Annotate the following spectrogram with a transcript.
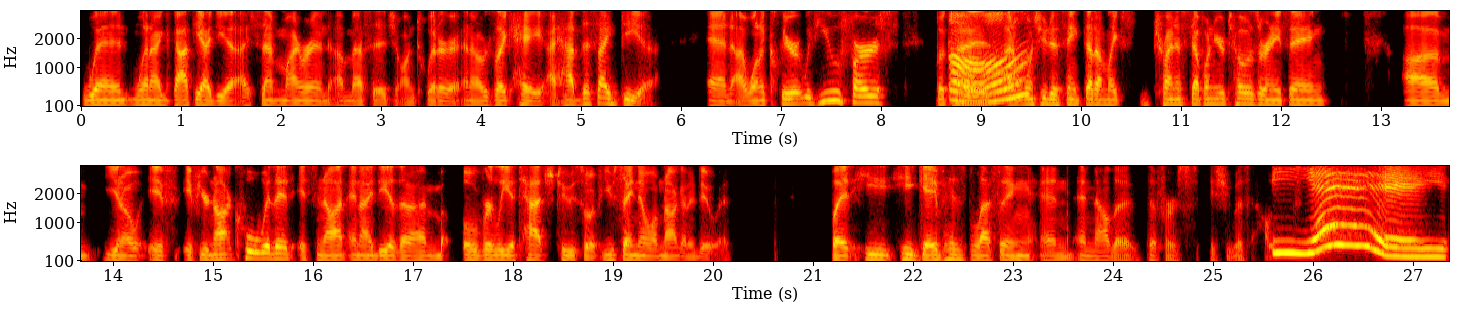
when when i got the idea i sent myron a message on twitter and i was like hey i have this idea and i want to clear it with you first because i don't want you to think that i'm like trying to step on your toes or anything um you know if if you're not cool with it it's not an idea that i'm overly attached to so if you say no i'm not going to do it but he he gave his blessing and and now the the first issue is out Yay.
